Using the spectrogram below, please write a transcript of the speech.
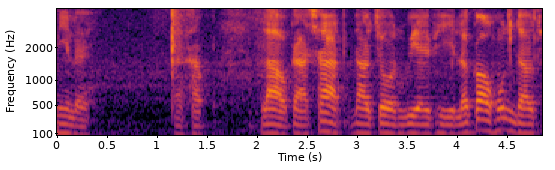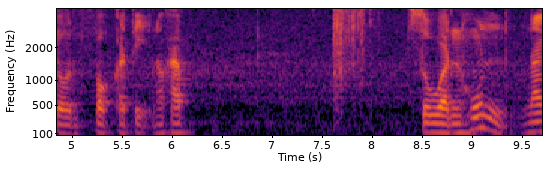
นี่เลยนะครับลาวกาชาติดาวโจน VIP แล้วก็หุ้นดาวโจนปกตินะครับ ส่วนหุ้นนะ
